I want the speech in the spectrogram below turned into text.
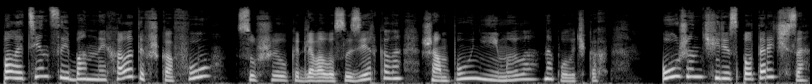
Полотенце и банные халаты в шкафу, сушилка для волос у зеркала, шампуни и мыло на полочках. Ужин через полтора часа.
